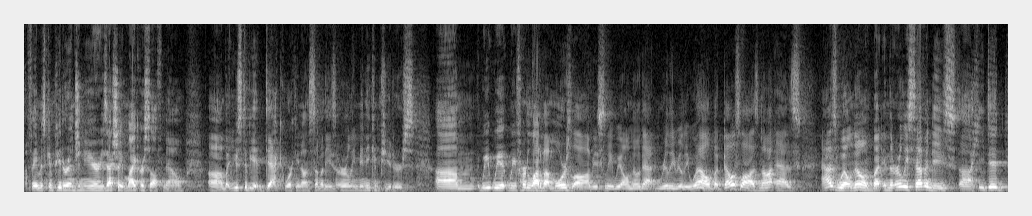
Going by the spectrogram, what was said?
a famous computer engineer, he's actually at Microsoft now, uh, but used to be at DEC working on some of these early mini computers. Um, we, we, we've heard a lot about Moore's Law, obviously, we all know that really, really well, but Bell's Law is not as as well known, but in the early 70s, uh, he did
